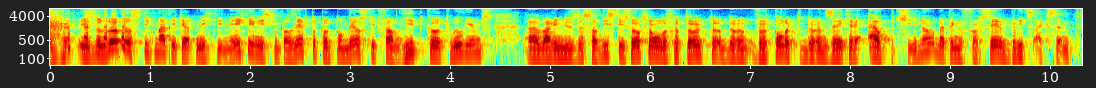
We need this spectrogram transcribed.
is de Local Stigmatic uit 1919 en is gebaseerd op een toneelstuk van Heathcote Williams, uh, waarin dus de sadistische hoofdrol wordt vertolkt door, een, vertolkt door een zekere Al Pacino met een geforceerd Brits accent.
